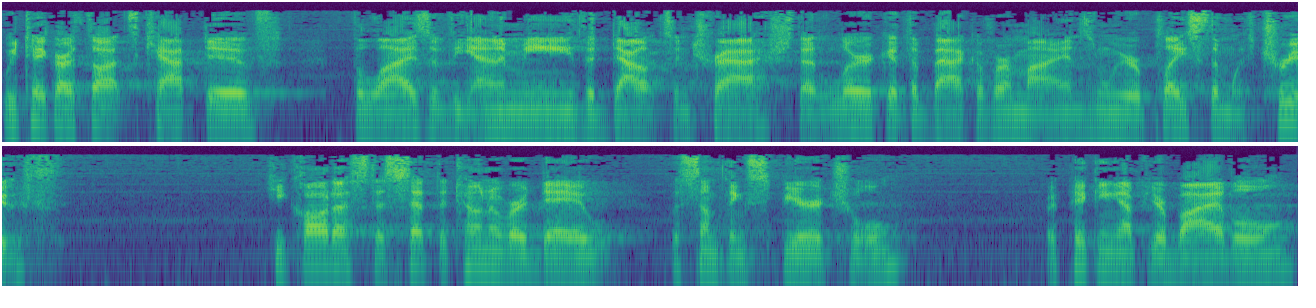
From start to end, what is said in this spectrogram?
We take our thoughts captive, the lies of the enemy, the doubts and trash that lurk at the back of our minds, and we replace them with truth. He called us to set the tone of our day with something spiritual by picking up your Bible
